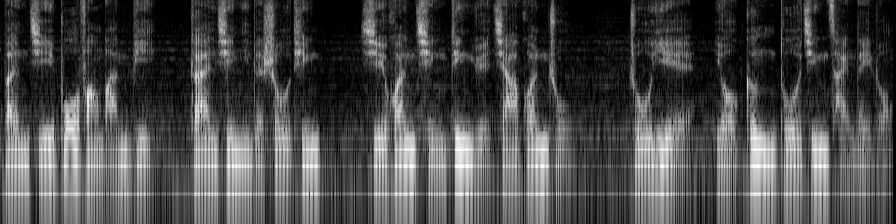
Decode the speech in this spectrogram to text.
本集播放完毕，感谢您的收听，喜欢请订阅加关注，主页有更多精彩内容。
